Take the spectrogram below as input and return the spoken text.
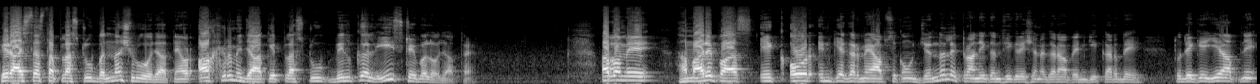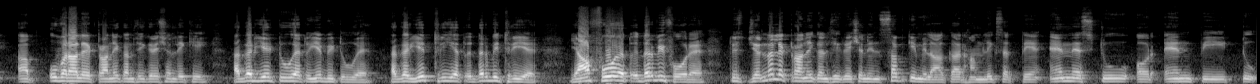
फिर आहिस्ता आहिस्ता प्लस टू बनना शुरू हो जाते हैं और आखिर में जाके प्लस टू बिल्कुल ही स्टेबल हो जाता है। अब हमें, हमारे पास एक और इनकी अगर मैं आपसे कहूँ जनरल इलेक्ट्रॉनिक कन्फिग्रेशन अगर आप इनकी कर दें तो देखिए, ये आपने, आप ओवरऑल इलेक्ट्रॉनिक कन्फिग्रेशन लिखी। अगर ये टू है तो ये भी टू है। अगर ये थ्री है तो इधर भी थ्री है। यहाँ फोर है तो इधर भी फोर है। तो इस जनरल इलेक्ट्रॉनिक कन्फिग्रेशन इन सब की मिलाकर हम लिख सकते हैं एन एस टू और एन पी टू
